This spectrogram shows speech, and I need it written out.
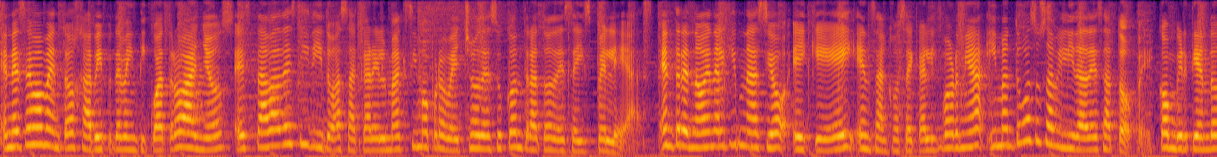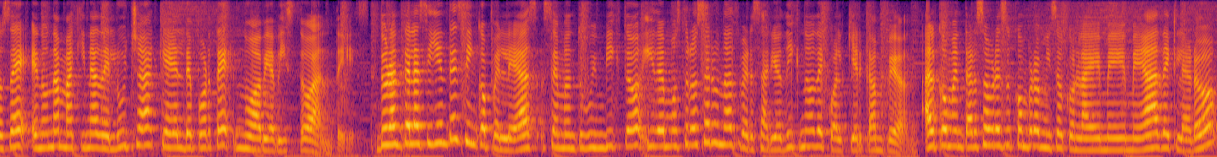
En ese momento, Habib, de 24 años, estaba decidido a sacar el máximo provecho de su contrato de seis peleas. Entrenó en el gimnasio AKA en San José, California y mantuvo sus habilidades a tope, convirtiéndose en una máquina de lucha que el deporte no había visto antes. Durante las siguientes cinco peleas se mantuvo invicto y demostró ser un adversario digno de cualquier campeón. Al comentar sobre su compromiso con la MMA declaró,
